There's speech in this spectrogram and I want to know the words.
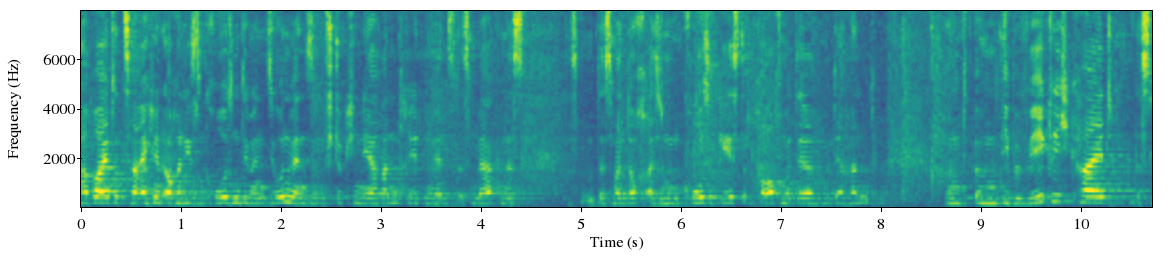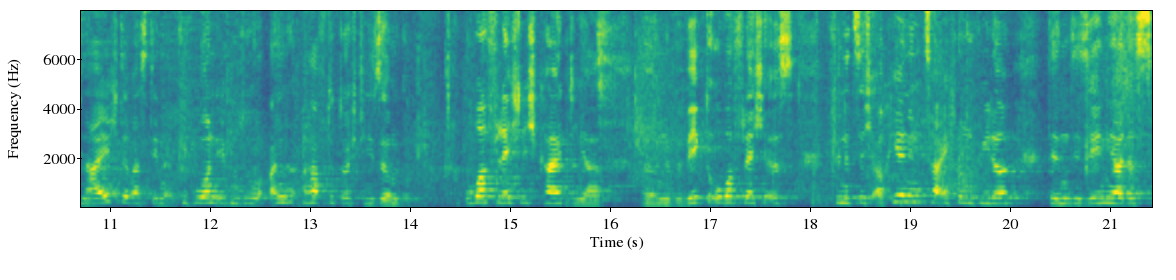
arbeitet, zeichnet, auch in diesen großen Dimensionen. Wenn Sie ein Stückchen näher rantreten, werden Sie das merken, dass, dass, dass man doch also eine große Geste braucht mit der, mit der Hand. Und ähm, die Beweglichkeit, das Leichte, was den Figuren eben so anhaftet durch diese Oberflächlichkeit, die ja eine bewegte Oberfläche ist, findet sich auch hier in den Zeichnungen wieder, denn Sie sehen ja, dass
